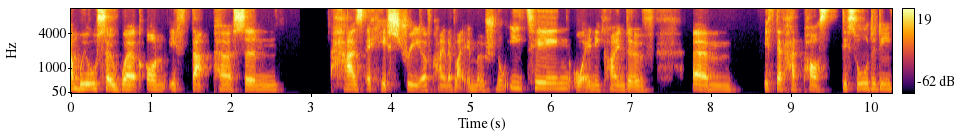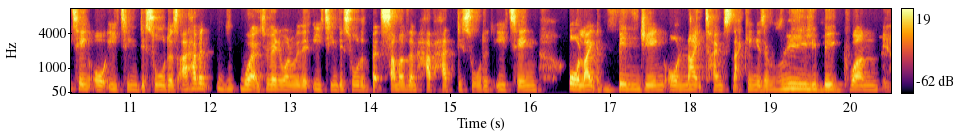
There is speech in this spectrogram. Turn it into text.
and we also work on if that person has a history of kind of like emotional eating or any kind of um, if they've had past disordered eating or eating disorders. I haven't worked with anyone with an eating disorder, but some of them have had disordered eating or like binging or nighttime snacking is a really big one. Yeah.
